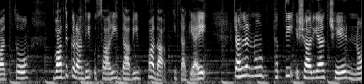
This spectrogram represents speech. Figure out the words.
ਵੱਧ ਤੋਂ ਵੱਧ ਘਰਾਂ ਦੀ ਉਸਾਰੀ ਦਾ ਵੀ ਵਾਅਦਾ ਕੀਤਾ ਗਿਆ ਹੈ ਟਾਇਲਰ ਨੂੰ 38.69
